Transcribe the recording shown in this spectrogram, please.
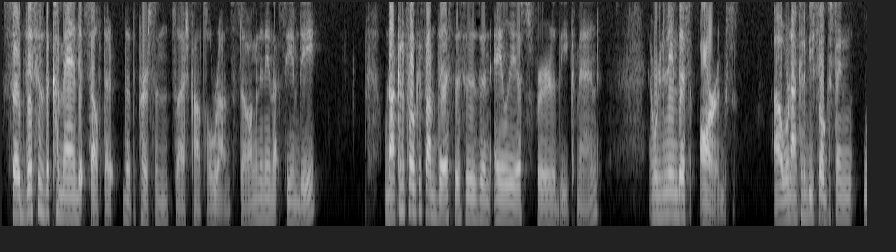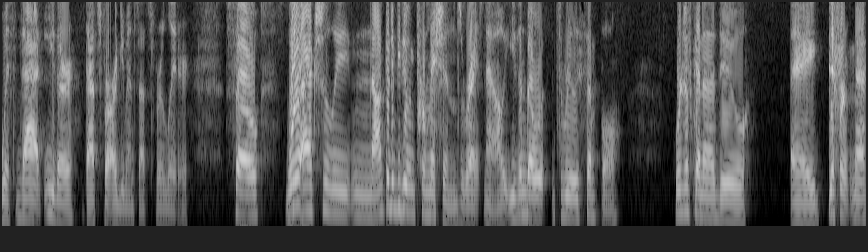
So this is the command itself that, that the person slash console runs. So I'm going to name that cmd. We're not going to focus on this. This is an alias for the command. And we're going to name this args. Uh, we're not going to be focusing with that either. That's for arguments. That's for later. So we're actually not going to be doing permissions right now, even though it's really simple. We're just going to do a different me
